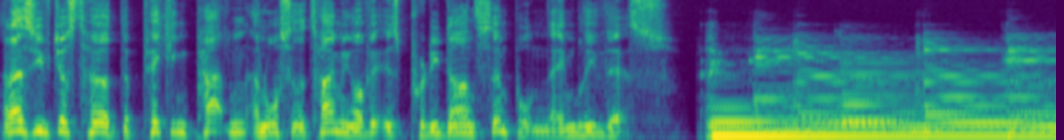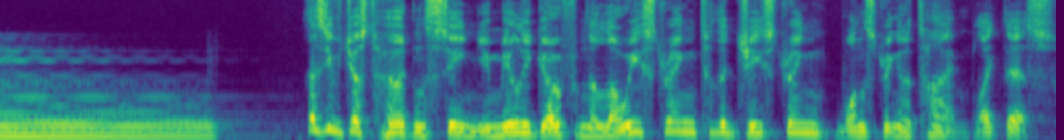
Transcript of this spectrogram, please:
as you've just heard, the picking pattern and also the timing of it is pretty darn simple, namely this. As you've just heard and seen, you merely go from the low E string to the G string, one string at a time, like this.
